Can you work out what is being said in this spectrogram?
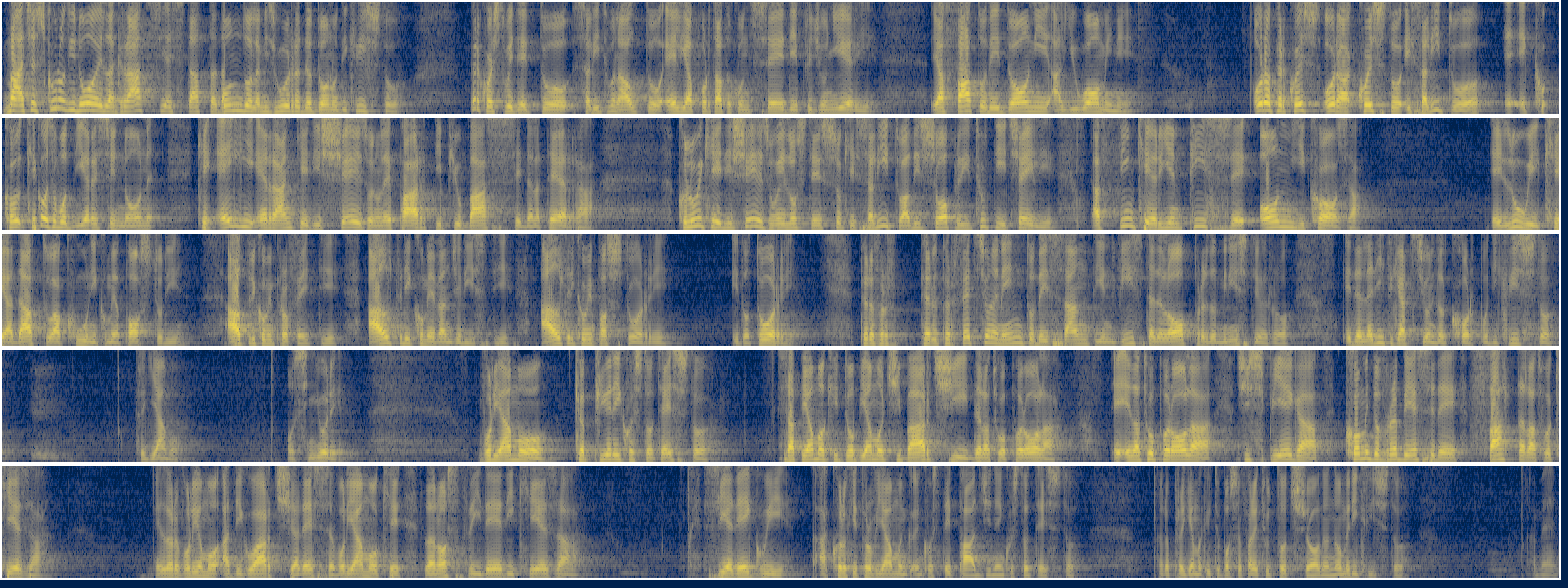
Ma a ciascuno di noi la grazia è stata dando la misura del dono di Cristo. Per questo è detto, salito in alto, egli ha portato con sé dei prigionieri e ha fatto dei doni agli uomini. Ora, questo, ora questo, è salito, e, e co, che cosa vuol dire se non che egli era anche disceso nelle parti più basse della terra? Colui che è disceso è lo stesso che è salito al di sopra di tutti i cieli, affinché riempisse ogni cosa. È lui che ha dato alcuni come apostoli, altri come profeti, altri come evangelisti, altri come pastori e dottori, per, per il perfezionamento dei santi in vista dell'opera del ministero e dell'edificazione del corpo di Cristo. Preghiamo. Oh Signore, vogliamo capire questo testo. Sappiamo che dobbiamo cibarci della tua parola e la tua parola ci spiega come dovrebbe essere fatta la tua Chiesa. E allora vogliamo adeguarci ad essa, vogliamo che la nostra idea di Chiesa si adegui a quello che troviamo in queste pagine, in questo testo. Allora preghiamo che tu possa fare tutto ciò nel nome di Cristo. Amen.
